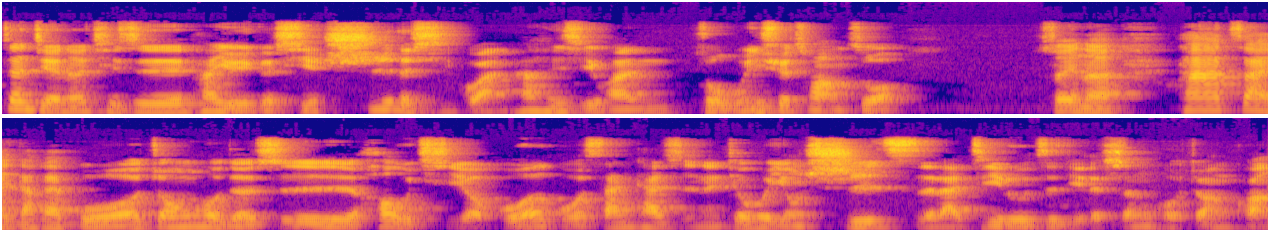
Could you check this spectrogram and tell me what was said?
郑捷呢，其实他有一个写诗的习惯，他很喜欢做文学创作。所以呢，他在大概国中或者是后期哦，国二、国三开始呢，就会用诗词来记录自己的生活状况。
